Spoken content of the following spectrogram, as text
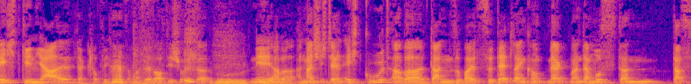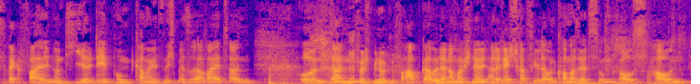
echt genial. Da klopfe ich mir jetzt auch mal selber auf die Schulter. Uh. Nee, aber an manchen Stellen echt gut. Aber dann, sobald es zur Deadline kommt, merkt man, da muss dann das wegfallen und hier den Punkt kann man jetzt nicht mehr so erweitern. Und dann fünf Minuten vor Abgabe dann nochmal schnell alle Rechtschreibfehler und Kommasetzungen raushauen.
